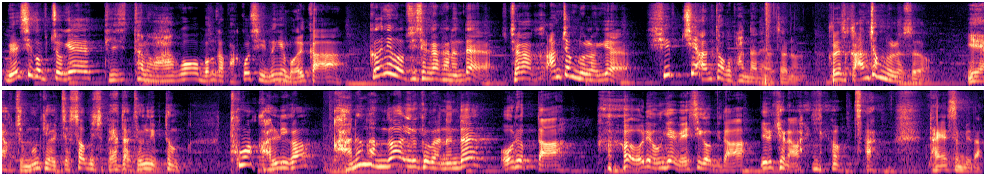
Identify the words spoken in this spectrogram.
외식업 쪽에 디지털화하고 뭔가 바꿀 수 있는 게 뭘까? 끊임없이 생각하는데 제가 깜짝 놀란 게 쉽지 않다고 판단해요 저는. 그래서 깜짝 놀랐어요. 예약 주문 결제 서비스 배달 적립 등 통화 관리가 가능한가? 이렇게 봤는데 어렵다. 어려운 게 외식업이다. 이렇게 나와 있네요. 자 당했습니다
